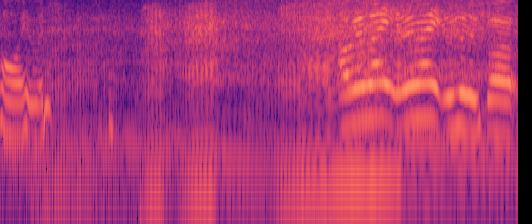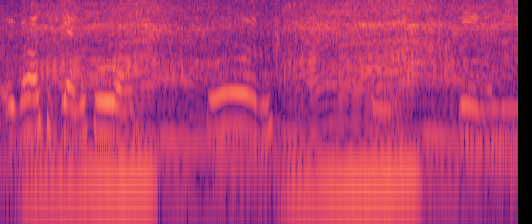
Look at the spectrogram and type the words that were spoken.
หอยเพิ่นเอาไว้ไว้ไว้ไว้เออก็เออก็สิเกียรติก็คูอะคุณเก่งอันดี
